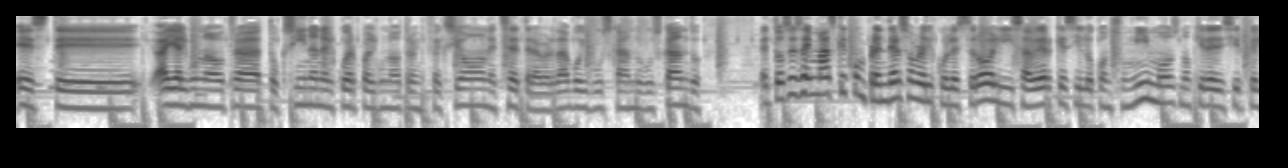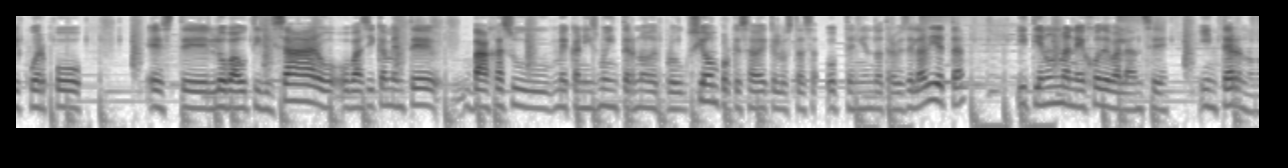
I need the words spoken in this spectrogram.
este, hay alguna otra toxina en el cuerpo, alguna otra infección, etcétera, ¿verdad? Voy buscando, buscando. Entonces hay más que comprender sobre el colesterol y saber que si lo consumimos no quiere decir que el cuerpo este, lo va a utilizar o, básicamente baja su mecanismo interno de producción porque sabe que lo estás obteniendo a través de la dieta y tiene un manejo de balance interno.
